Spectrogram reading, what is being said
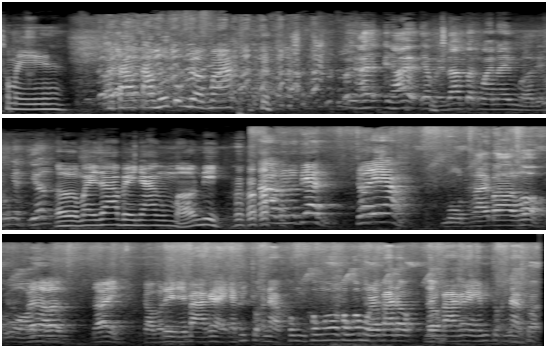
Sao mày à, Tao tao muốn cũng được mà. Anh Thái, em phải ra tận ngoài này mở để uống nhật tiếng. Ừ mày ra về nhà mở đi. Nào lần đầu tiên Chơi đi em. 1, 2, 3 đúng không? Đúng Bây giờ đây cầm vào đây để ba cái này em thích chọn nào? Không không không có một hai ba đâu. Đây ba cái này em thích chọn nào chọn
